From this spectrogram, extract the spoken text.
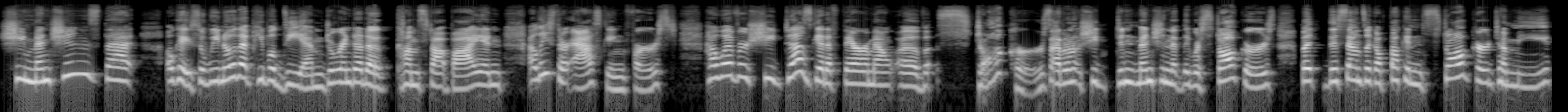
she mentions that, okay, so we know that people DM Dorinda to come stop by, and at least they're asking first. However, she does get a fair amount of stalkers. I don't know, she didn't mention that they were stalkers, but this sounds like a fucking stalker to me.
